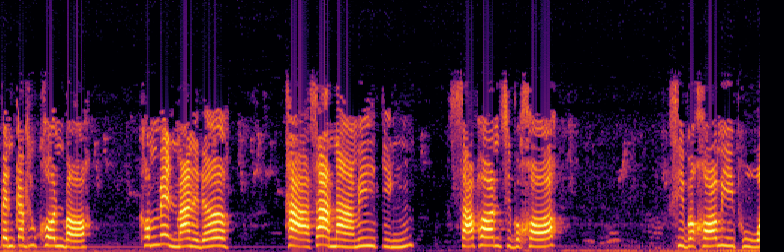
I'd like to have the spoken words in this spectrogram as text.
เป็นกันทุกคนบอคอมเมนต์มาหน่อยเด้อถ้าซาหนามีจริง สาพรสิบคอสิบคอมีผัว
